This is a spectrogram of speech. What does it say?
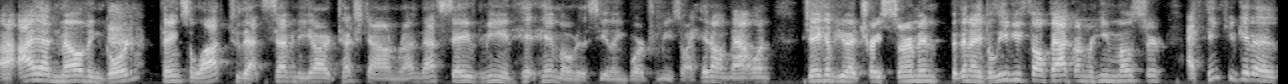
Uh, I had Melvin Gordon. Thanks a lot to that 70 yard touchdown run. That saved me and hit him over the ceiling board for me. So I hit on that one. Jacob, you had Trace Sermon, but then I believe you fell back on Raheem Mostert. I think you get a,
